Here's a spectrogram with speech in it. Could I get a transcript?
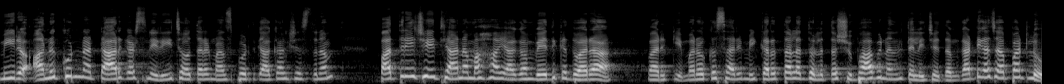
మీరు అనుకున్న టార్గెట్స్ని రీచ్ అవుతారని మనస్ఫూర్తిగా ఆకాంక్షిస్తున్నాం. పత్రిజీ ధ్యాన మహాయాగం వేదిక ద్వారా వారికి మరొకసారి మీ కరతాళ ధ్వలతో శుభాభినందనలు తెలియజేద్దాం. గట్టిగా చెప్పట్లు.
